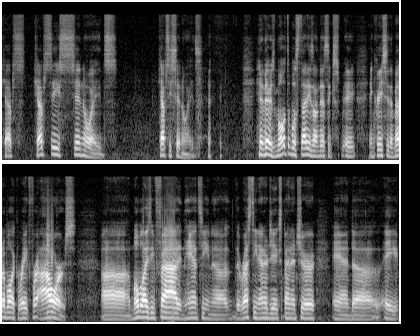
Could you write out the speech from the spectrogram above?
caps, capsaicinoids. Capsaicinoids. there's multiple studies on this eh, increasing the metabolic rate for hours. Uh, mobilizing fat, enhancing uh, the resting energy expenditure, and uh, a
